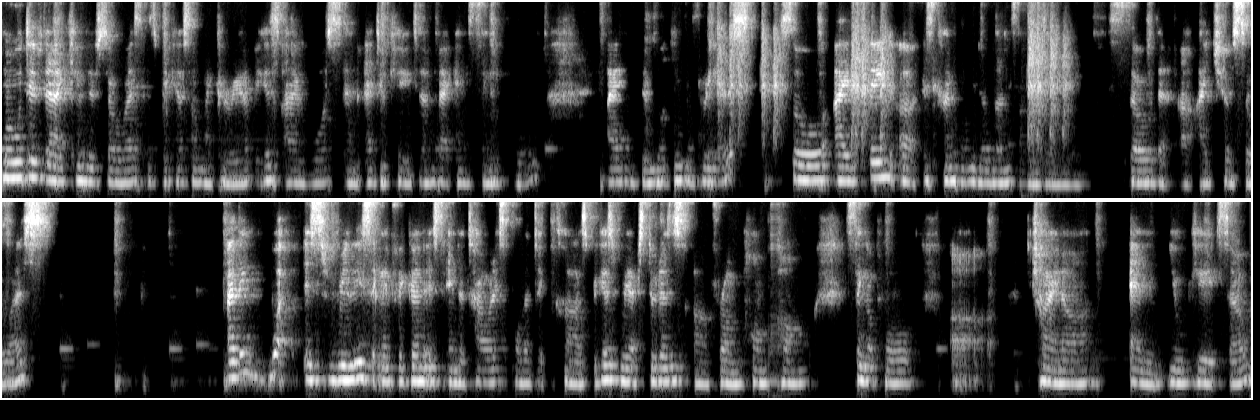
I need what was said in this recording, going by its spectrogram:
motive that I came to SOAS is because of my career, because I was an educator back in Singapore. I have been working for three years. So I think uh, it's time for me to learn something. So that uh, I chose SOAS. I think what is really significant is in the Taiwanese politics class because we have students uh, from Hong Kong, Singapore, uh, China, and UK itself.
